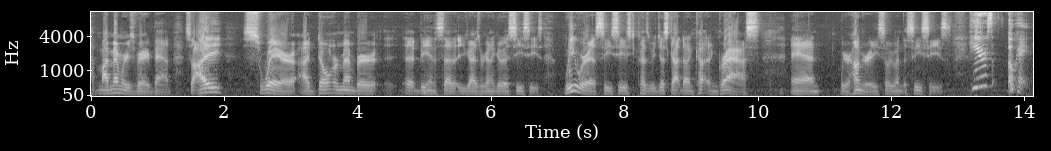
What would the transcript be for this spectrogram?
my memory is very bad, so I swear I don't remember it being said that you guys were going to go to CiCi's. We were at CiCi's because we just got done cutting grass, and we were hungry, so we went to CiCi's. Here's okay.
